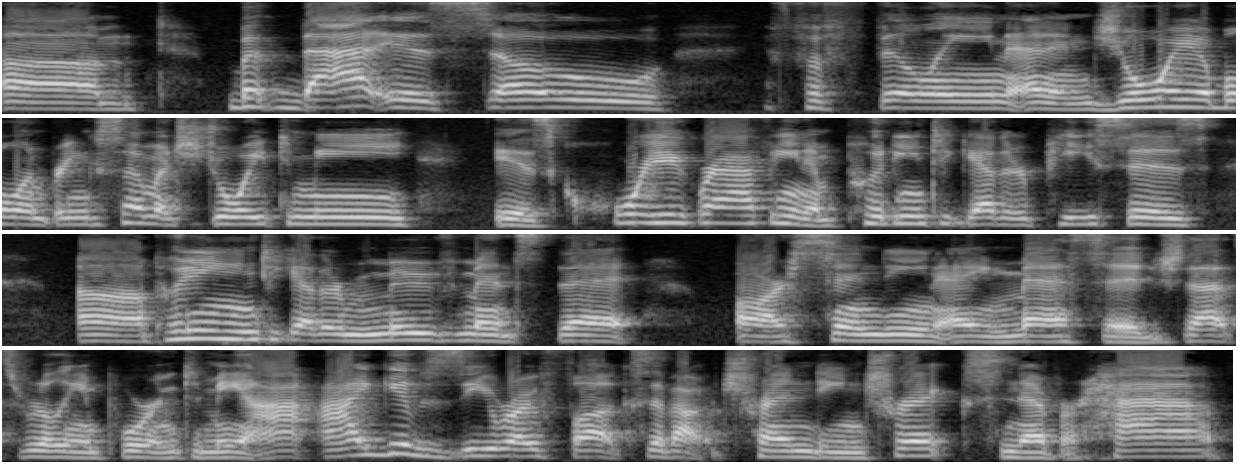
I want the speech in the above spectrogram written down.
Uh, um, but that is so fulfilling and enjoyable and brings so much joy to me is choreographing and putting together pieces, uh, putting together movements that are sending a message. That's really important to me. I, I give zero fucks about trending tricks, never have.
